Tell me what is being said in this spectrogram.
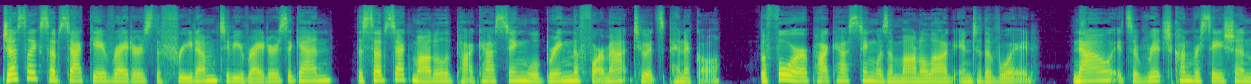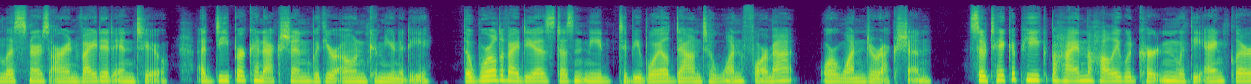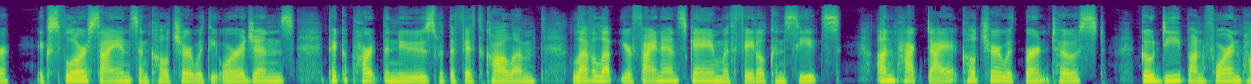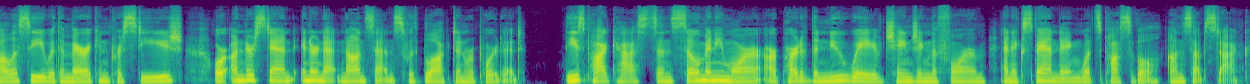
Just like Substack gave writers the freedom to be writers again, the Substack model of podcasting will bring the format to its pinnacle. Before, podcasting was a monologue into the void. Now it's a rich conversation listeners are invited into, a deeper connection with your own community. The world of ideas doesn't need to be boiled down to one format or one direction. So take a peek behind the Hollywood curtain with the Ankler, explore science and culture with the origins, pick apart the news with the fifth column, level up your finance game with fatal conceits, unpack diet culture with burnt toast, go deep on foreign policy with American prestige, or understand internet nonsense with blocked and reported. These podcasts and so many more are part of the new wave changing the form and expanding what's possible on Substack.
